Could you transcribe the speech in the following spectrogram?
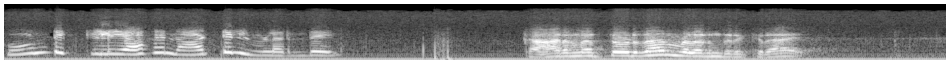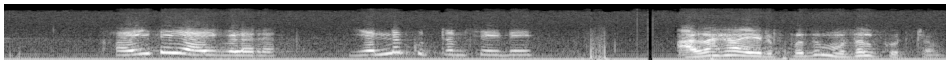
கூண்டு கிளியாக நாட்டில் வளர்ந்தேன். காரணத்தோடு தான் வளர்ந்திருக்கிறாய். கைதையாய் வளர என்ன குற்றம் செய்தேன்? அழகாயிருப்பது முதல் குற்றம்.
